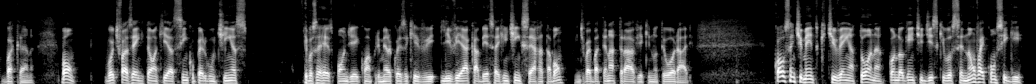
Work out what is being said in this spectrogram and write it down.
Bacana. Bom, vou te fazer então aqui as cinco perguntinhas e você responde aí com a primeira coisa que vi, lhe vier à cabeça, a gente encerra, tá bom? A gente vai bater na trave aqui no teu horário. Qual o sentimento que te vem à tona quando alguém te diz que você não vai conseguir?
